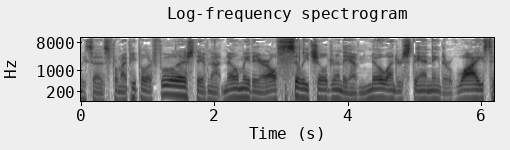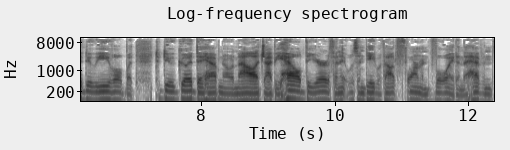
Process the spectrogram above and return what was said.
he says, For my people are foolish, they have not known me, they are all silly children, they have no understanding, they're wise to do evil, but to do good they have no knowledge. I beheld the earth, and it was indeed without form and void, and the heavens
